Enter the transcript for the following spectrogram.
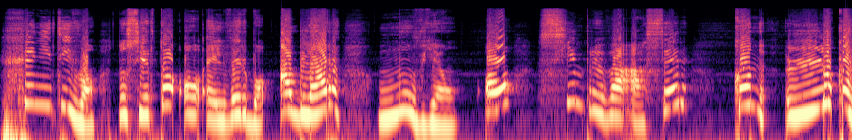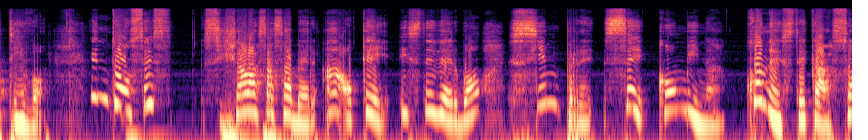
genitivo, ¿no es cierto? O el verbo hablar, bien. O siempre va a ser con locativo. Entonces, si ya vas a saber, ah, ok, este verbo siempre se combina con este caso,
